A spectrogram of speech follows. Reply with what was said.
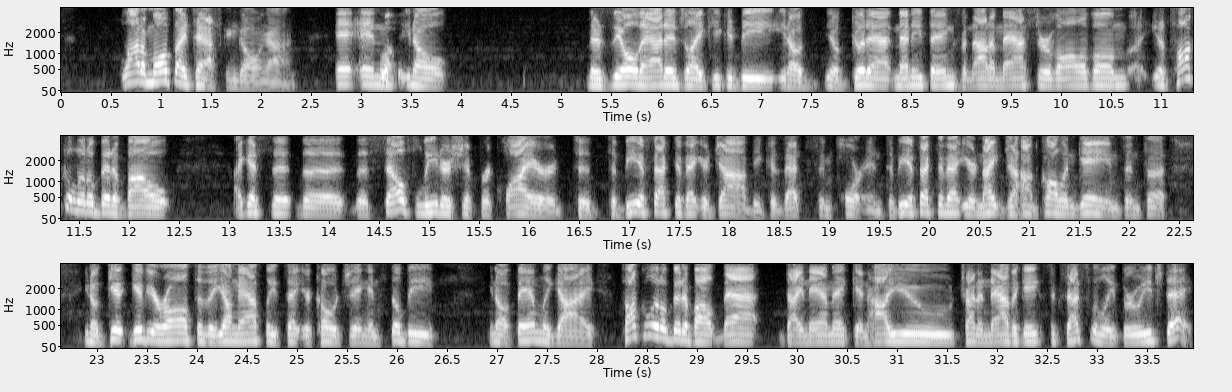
lot of multitasking going on, and, and well, you know, there's the old adage like you could be, you know, you know, good at many things, but not a master of all of them. Uh, you know, talk a little bit about. I guess the the the self leadership required to to be effective at your job because that's important to be effective at your night job calling games and to you know, give, give your all to the young athletes that you're coaching and still be, you know, a family guy. Talk a little bit about that dynamic and how you try to navigate successfully through each day.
